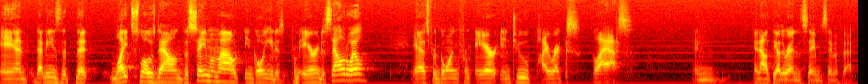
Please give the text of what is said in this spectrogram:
And that means that, that light slows down the same amount in going into, from air into salad oil as for going from air into Pyrex glass. And, and out the other end, the same, same effect.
